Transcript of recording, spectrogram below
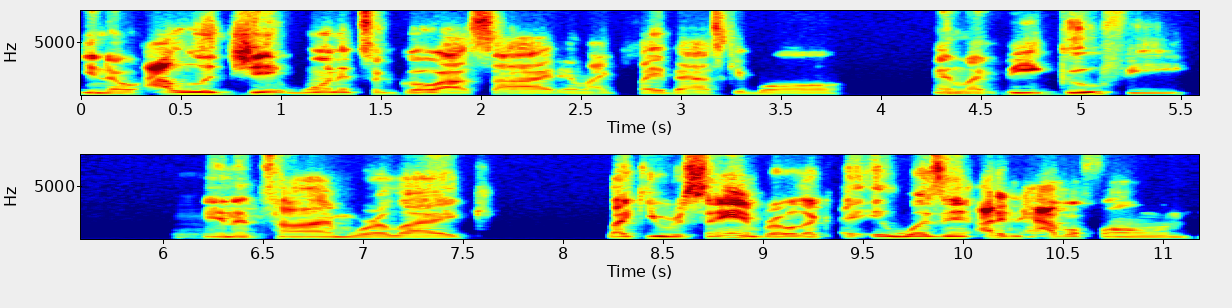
you know I legit wanted to go outside and like play basketball and like mm-hmm. be goofy in a mm-hmm. time where like like you were saying bro like it wasn't i didn't have a phone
